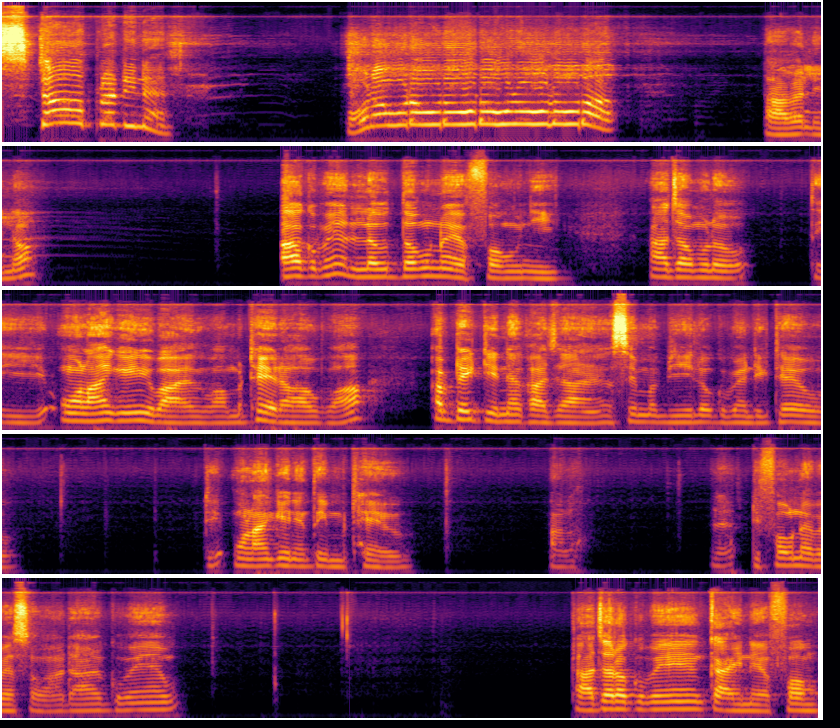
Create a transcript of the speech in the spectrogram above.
ကြည့်ကြပြီလေနော် Stop bloody net ဟိုတော့ဟိုတော့ဟိုတော့ဟိုတော့ဟိုတော့ဟိုတော့ဒါပဲလीနော်အာကမင်းလုံသုံးတဲ့ဖုန်းကြီးအားကြောင့်မလို့ဒီ online game တွေပါကွာမထည့်ထားဘူးကွာ update တင်တဲ့ခါကျရင်အဆင်မပြေလို့ကမင်းဒီထဲကိုဒီ online game တွေသိမထည့်ဘူးဟာလားဒီဖုန်းနဲ့ပဲဆိုတာဒါကမင်းဒါကြတော့ကမင်းကင်တဲ့ဖုန်း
